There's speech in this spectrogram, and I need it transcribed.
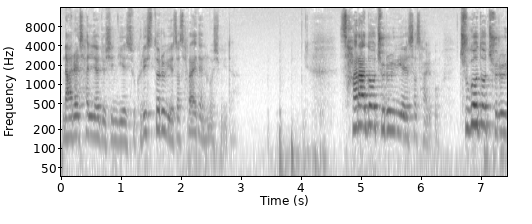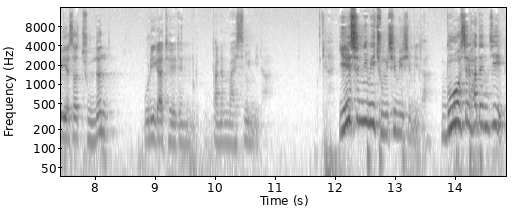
나를 살려주신 예수 그리스도를 위해서 살아야 되는 것입니다. 살아도 주를 위해서 살고 죽어도 주를 위해서 죽는 우리가 되어야 된다는 말씀입니다. 예수님이 중심이십니다. 무엇을 하든지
